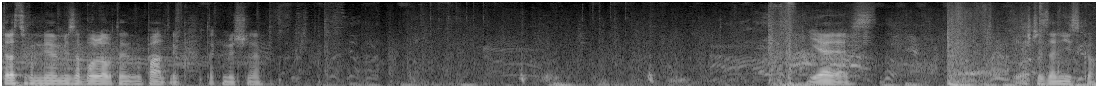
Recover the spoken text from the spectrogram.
Teraz tylko mnie, mnie zabolał ten upadek, tak myślę. Jest. Jeszcze za nisko.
